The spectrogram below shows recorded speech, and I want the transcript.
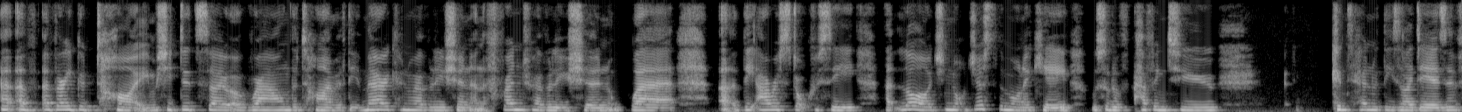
a, a, very good time. She did so around the time of the American Revolution and the French Revolution, where uh, the aristocracy at large, not just the monarchy, was sort of having to contend with these ideas of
